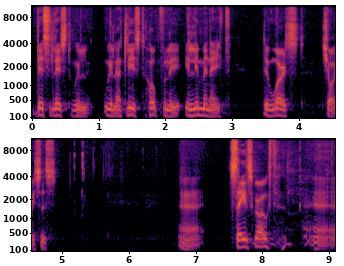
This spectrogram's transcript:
this list will, will at least hopefully eliminate the worst choices. Uh, sales growth. Uh,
